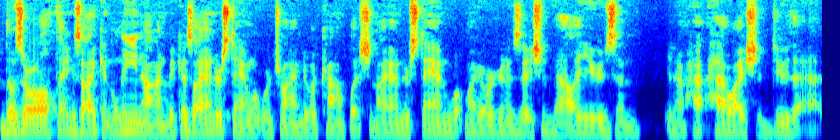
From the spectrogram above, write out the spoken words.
those are all things i can lean on because i understand what we're trying to accomplish and i understand what my organization values and you know how, how i should do that.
